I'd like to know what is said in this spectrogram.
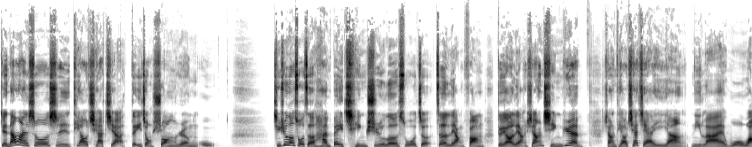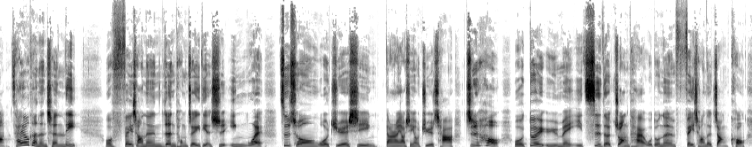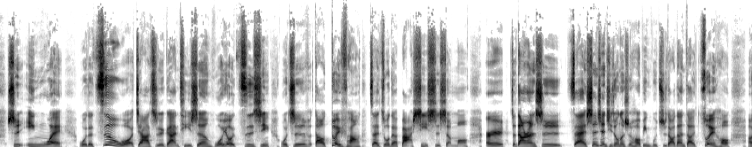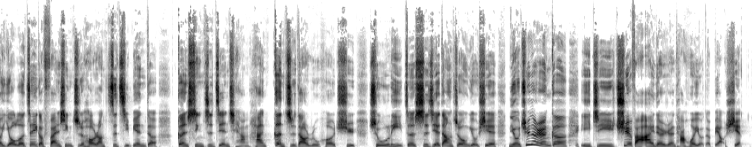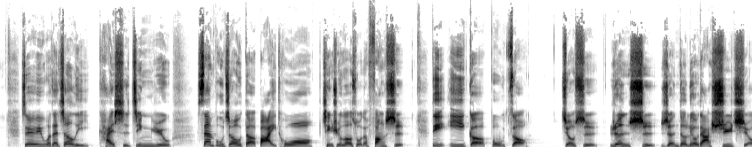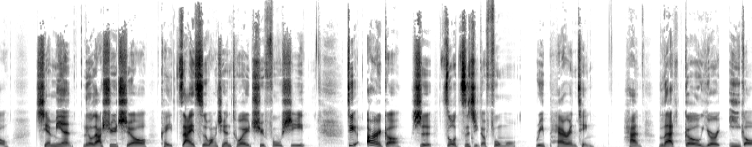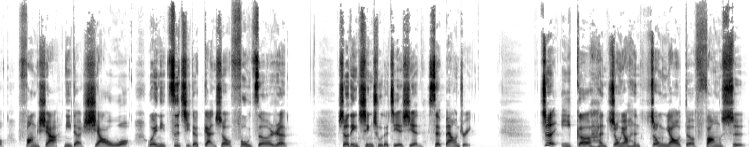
简单来说，是跳恰恰的一种双人舞。情绪勒索者和被情绪勒索者这两方都要两厢情愿，像跳恰恰一样，你来我往，才有可能成立。我非常能认同这一点，是因为自从我觉醒，当然要先有觉察，之后我对于每一次的状态，我都能非常的掌控，是因为。我的自我价值感提升，我有自信，我知道对方在做的把戏是什么，而这当然是在深陷其中的时候并不知道，但在最后，呃，有了这个反省之后，让自己变得更心智坚强，和更知道如何去处理这世界当中有些扭曲的人格，以及缺乏爱的人他会有的表现。所以我在这里开始进入三步骤的摆脱情绪勒索的方式。第一个步骤就是认识人的六大需求。前面六大需求可以再次往前推去复习。第二个是做自己的父母，reparenting 和 let go your ego。放下你的小我，为你自己的感受负责任，设定清楚的界限，set boundary。这一个很重要、很重要的方式，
